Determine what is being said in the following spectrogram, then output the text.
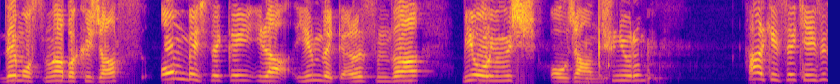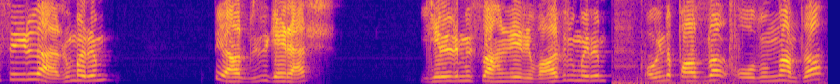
demosuna bakacağız. 15 dakika ila 20 dakika arasında bir oynanış olacağını düşünüyorum. Herkese keyifli seyirler. Umarım biraz bizi gerer. Gerilimli sahneleri vardır umarım. Oyunda puzzle'lar olduğundan da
